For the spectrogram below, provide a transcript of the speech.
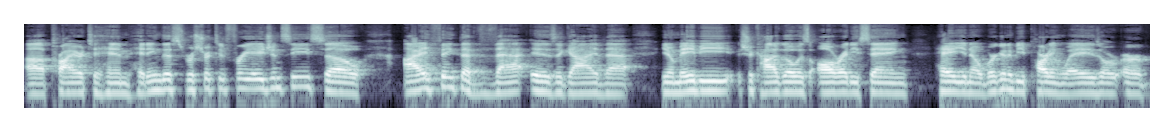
uh, prior to him hitting this restricted free agency. So I think that that is a guy that you know maybe Chicago is already saying, hey, you know we're going to be parting ways, or, or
